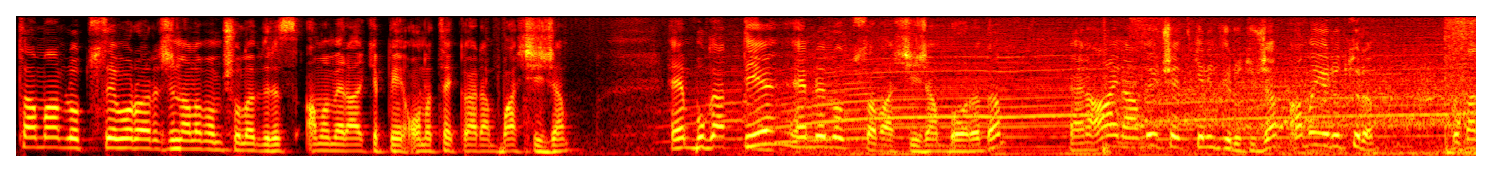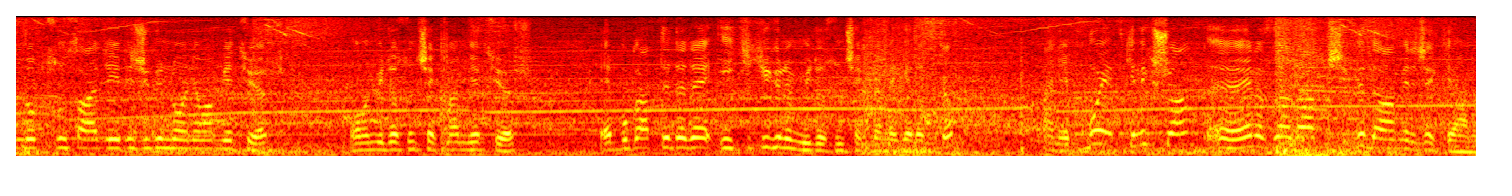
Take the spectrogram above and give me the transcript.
Tamam Lotus Evora aracını alamamış olabiliriz. Ama merak etmeyin ona tekrardan başlayacağım. Hem Bugatti'ye hem de Lotus'a başlayacağım bu arada. Yani aynı anda 3 etkinlik yürüteceğim ama yürütürüm. Zaten Lotus'un sadece 7. gününü oynamam yetiyor. Onun videosunu çekmem yetiyor. E Bugatti'de de ilk iki günün videosunu çekmeme gerek yok. Hani bu etkinlik şu an e, en azından rahat bir şekilde devam edecek yani.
